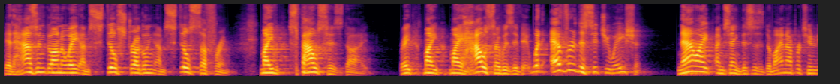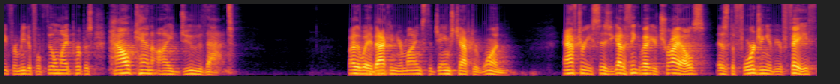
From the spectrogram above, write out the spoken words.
It hasn't gone away. I'm still struggling. I'm still suffering. My spouse has died, right? My, my house, I was, whatever the situation. Now I, am saying this is a divine opportunity for me to fulfill my purpose. How can I do that? By the way, back in your minds to James chapter 1, after he says you got to think about your trials as the forging of your faith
